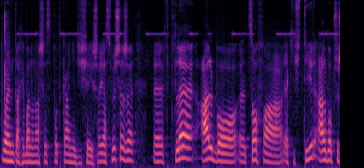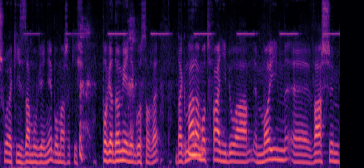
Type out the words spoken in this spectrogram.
puenta chyba na nasze spotkanie dzisiejsze. Ja słyszę, że e, w tle albo e, cofa jakiś tir, albo przyszło jakieś zamówienie, bo masz jakieś powiadomienie głosowe. Dagmara mm. Motwani była moim, e, waszym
